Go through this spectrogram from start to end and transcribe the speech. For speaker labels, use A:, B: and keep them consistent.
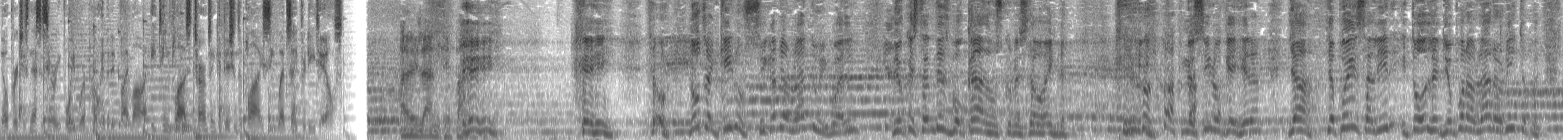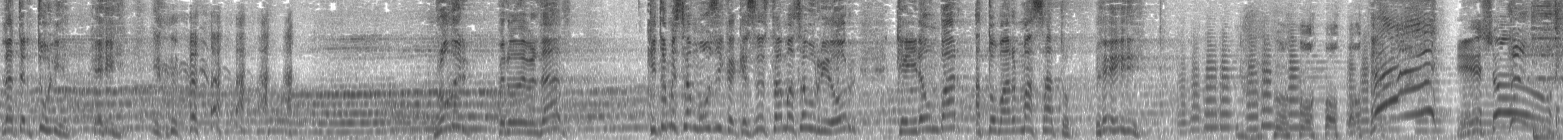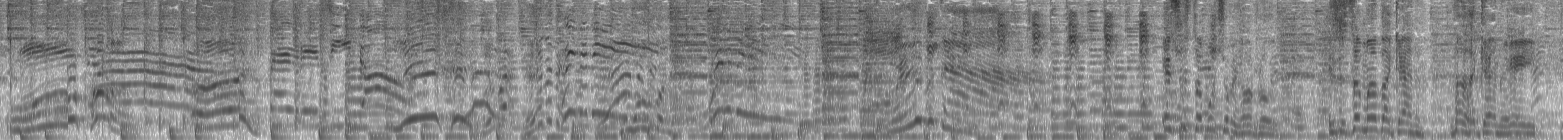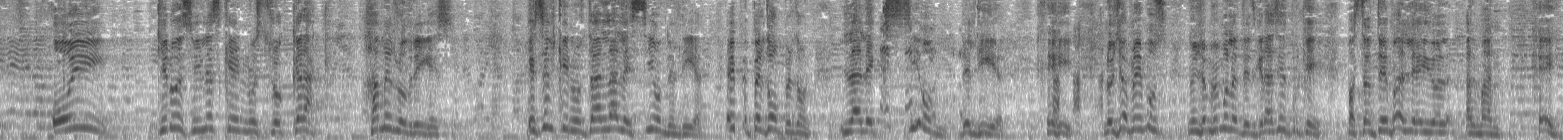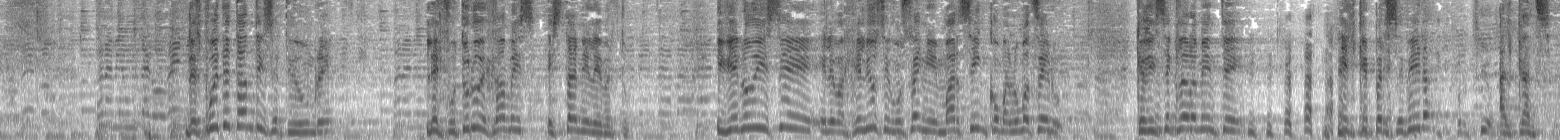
A: No purchase necessary. Void where prohibited by law. 18 plus terms and conditions apply. See website for details.
B: Adelante, padre.
C: Hey, hey, no, no, tranquilos, sigan hablando igual. Veo que están desbocados con esta vaina. No es sino que dijeran, ya, ya pueden salir y todos les dio por hablar ahorita. pues, La tertulia. Hey. Brother, pero de verdad, quítame esa música, que eso está más aburridor que ir a un bar a tomar masato. Hey.
B: ¡Eso!
C: Eso está mucho mejor, brother. Eso está más bacano, más bacano, hey. Hoy quiero decirles que nuestro crack, James Rodríguez, es el que nos da la lesión del día. Eh, perdón, perdón, la lección del día. Hey, no llamemos, no llamemos las desgracias porque bastante mal le ha ido al, al man. Hey. Después de tanta incertidumbre, el futuro de James está en el Everton. Y bien lo dice el Evangelio según San Neymar 5, Maluma 0, que dice claramente, el que persevera, alcanza.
